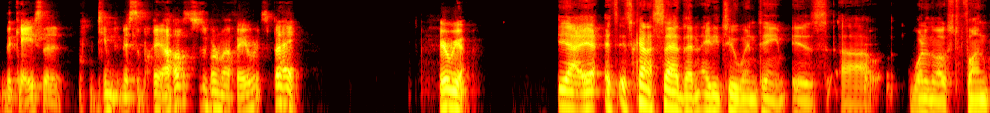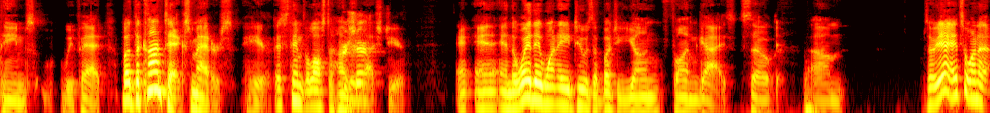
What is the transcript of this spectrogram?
the case that a team that missed the playoffs is one of my favorites. But hey, here we are. Yeah, yeah, it's it's kind of sad that an 82 win team is uh, one of the most fun teams we've had. But the context matters here. This team that lost 100 sure. last year, and, and and the way they won 82 is a bunch of young, fun guys. So, um, so yeah, it's one. Of,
